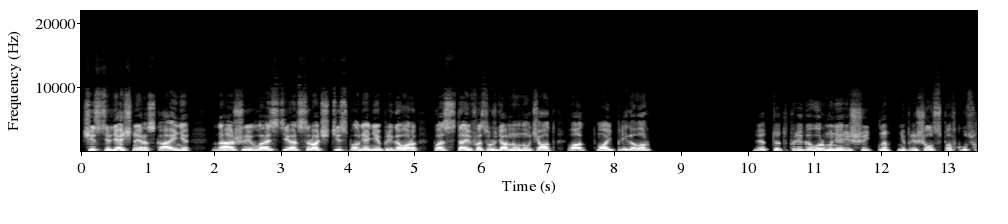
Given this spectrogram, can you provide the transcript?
чистосердечное раскаяние. В нашей власти отсрочить исполнение приговора, поставив осужденного на учет. Вот мой приговор. Этот приговор мне решительно не пришелся по вкусу.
